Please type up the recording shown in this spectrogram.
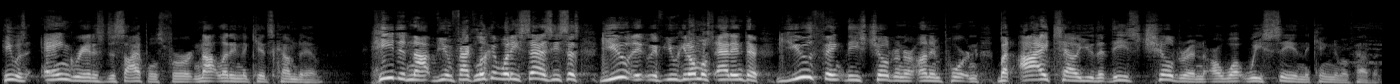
He was angry at his disciples for not letting the kids come to him. He did not view, in fact, look at what he says. He says, you, if you could almost add in there, you think these children are unimportant, but I tell you that these children are what we see in the kingdom of heaven.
